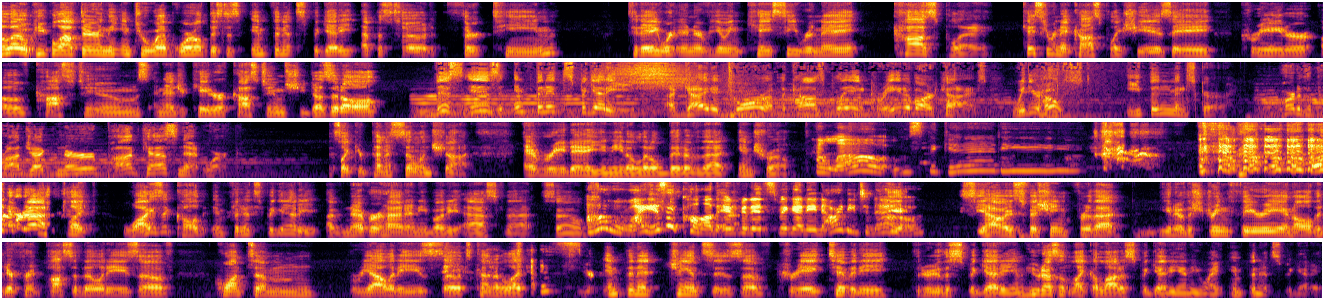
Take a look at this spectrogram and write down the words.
Hello, people out there in the interweb world. This is Infinite Spaghetti, episode 13. Today we're interviewing Casey Renee Cosplay. Casey Renee Cosplay. She is a creator of costumes, an educator of costumes. She does it all. This is Infinite Spaghetti, a guided tour of the cosplay and creative archives with your host, Ethan Minsker. Part of the Project Nerd Podcast Network. It's like your penicillin shot. Every day you need a little bit of that intro. Hello, ooh, spaghetti. Never asked, like, why is it called infinite spaghetti? I've never had anybody ask that. So, oh, why is it called infinite spaghetti? Now I need to know. Yeah. See how I was fishing for that? You know, the string theory and all the different possibilities of quantum realities. So it's kind of like yes. your infinite chances of creativity through the spaghetti. And who doesn't like a lot of spaghetti anyway? Infinite spaghetti.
